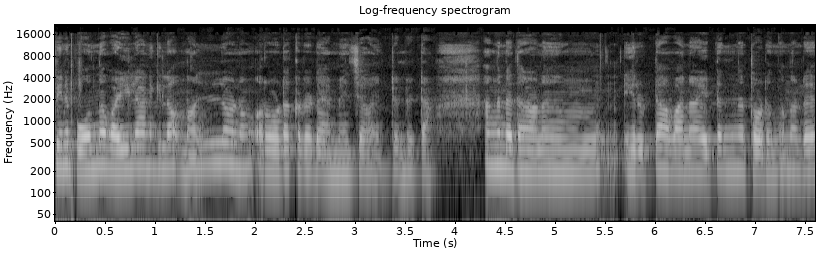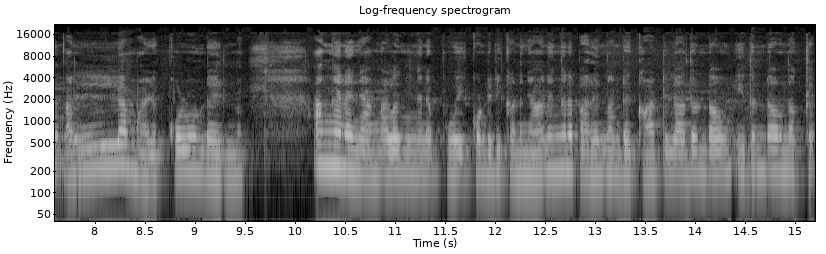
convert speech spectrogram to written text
പിന്നെ പോകുന്ന വഴിയിലാണെങ്കിലോ നല്ലോണം റോഡൊക്കെ ഡാമേജ് ആയിട്ടുണ്ട് കേട്ടോ അങ്ങനെ ഇതാണ് ഇരുട്ടാവാനായിട്ട് ഇങ്ങനെ തുടങ്ങുന്നുണ്ട്. നല്ല മഴക്കോളും ഉണ്ടായിരുന്നു. അങ്ങനെ ഞങ്ങളിങ്ങനെ പോയിക്കൊണ്ടിരിക്കുകയാണ്. ഞാനിങ്ങനെ പറയുന്നുണ്ട് കാട്ടിൽ അതുണ്ടാവും ഇതുണ്ടാവും എന്നൊക്കെ.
